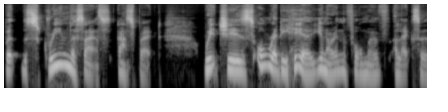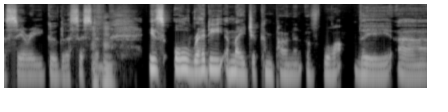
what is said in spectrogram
But the screenless as- aspect, which is already here, you know, in the form of Alexa, Siri, Google Assistant, mm-hmm. is already a major component of what the uh,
